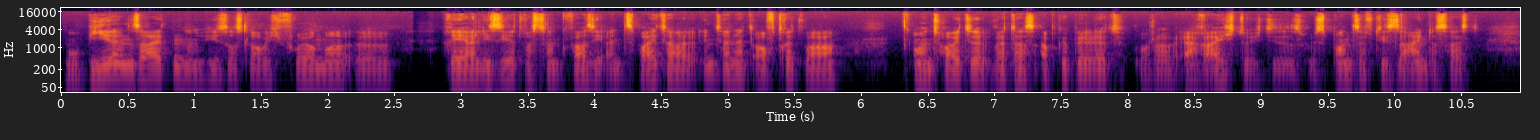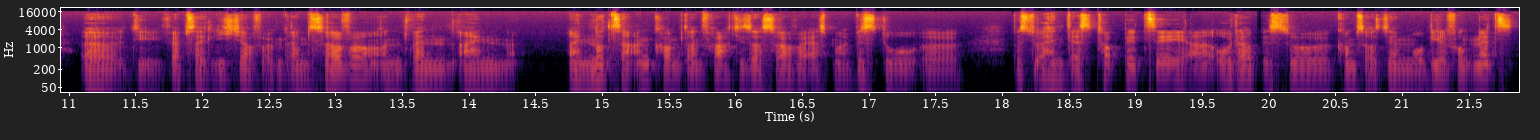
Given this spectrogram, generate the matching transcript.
mobilen Seiten, hieß es, glaube ich, früher mal, äh, realisiert, was dann quasi ein zweiter Internetauftritt war. Und heute wird das abgebildet oder erreicht durch dieses responsive Design. Das heißt, äh, die Website liegt ja auf irgendeinem Server und wenn ein ein Nutzer ankommt, dann fragt dieser Server erstmal, bist du, äh, bist du ein Desktop-PC, ja, oder bist du, kommst aus dem Mobilfunknetz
